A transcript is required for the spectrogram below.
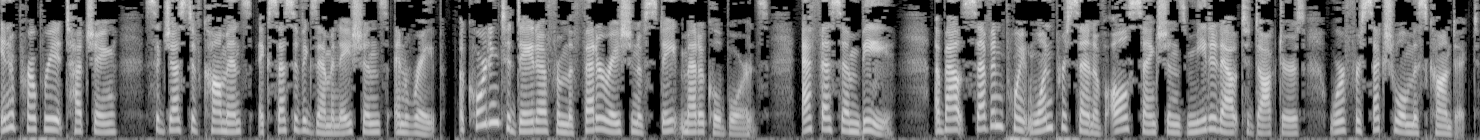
inappropriate touching, suggestive comments, excessive examinations, and rape. According to data from the Federation of State Medical Boards, FSMB, about 7.1% of all sanctions meted out to doctors were for sexual misconduct.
